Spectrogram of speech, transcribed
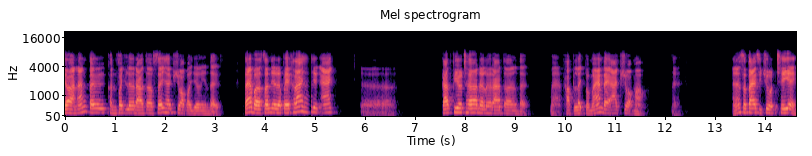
យកអាហ្នឹងទៅ config លើ router ផ្សេងហើយភ្ជាប់ឲ្យយើងហ្នឹងទៅ តែបើសិនជាទៅពេលខ្លះយើងអាចកាត់ filter នៅលើ router ហ្នឹងទៅបាទ public ប្រមាណដែលអាចភ្ជាប់មកណាអាហ្នឹងស្តែ security ឯង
